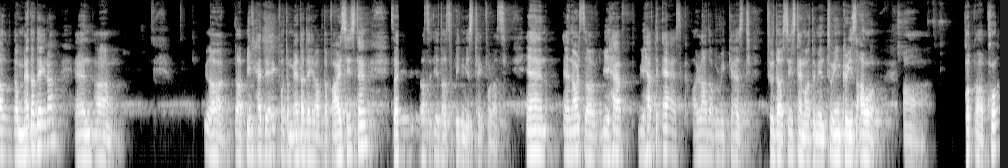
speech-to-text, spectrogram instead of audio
of the metadata and um, uh, the big headache for the metadata of the file system. So it was, it was a big mistake for us. And, and also we have, we have to ask a lot of requests to the system admin to increase our uh, uh, code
